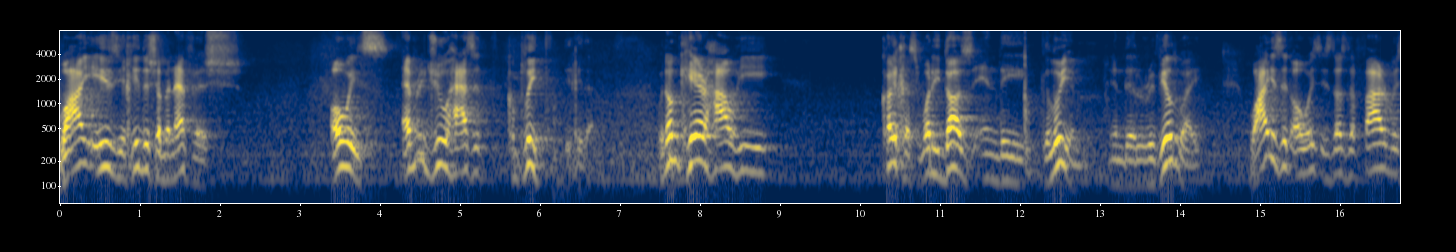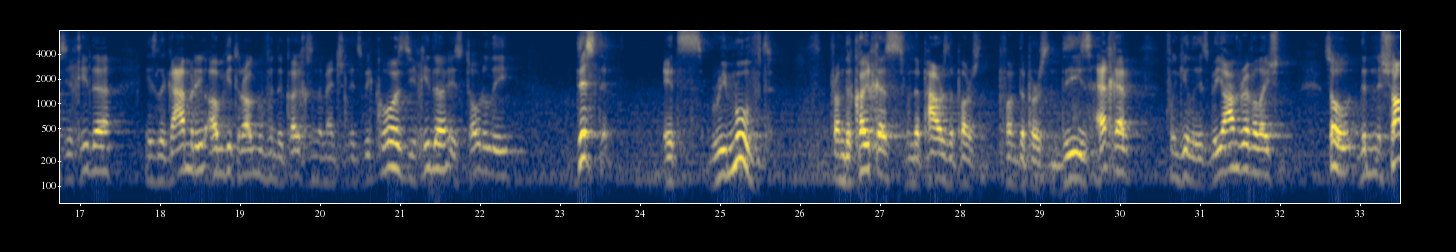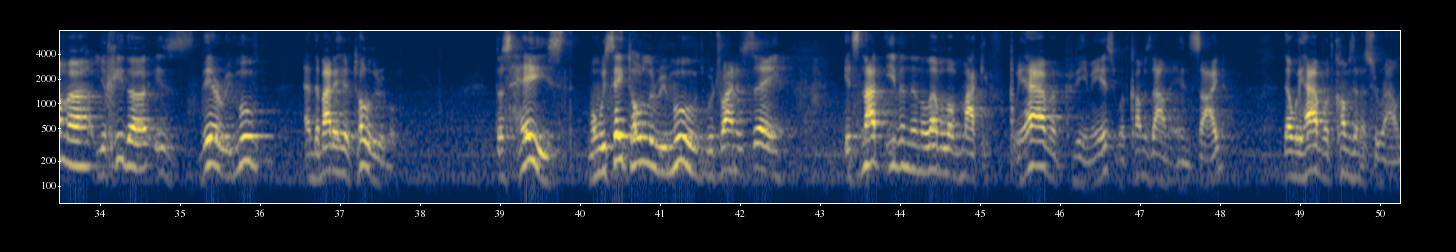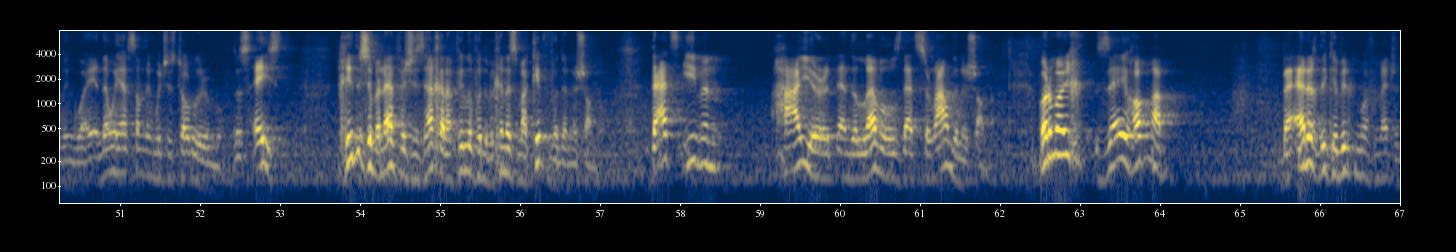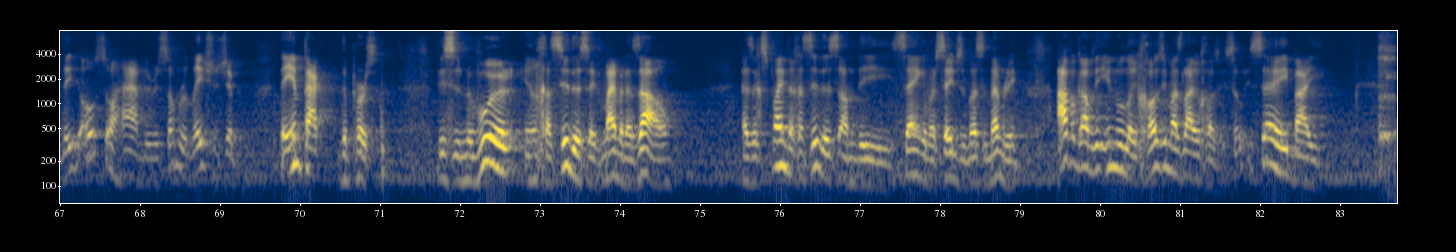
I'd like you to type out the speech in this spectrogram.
Why is Yechida shel nefesh always every Jew has it complete Yechida. We don't care how he koiches, what he does in the geluyim, in the revealed way. Why is it always? Is does the far with yichida is legamri obgitrogu from the koiches in the mention? It's because yichida is totally distant. It's removed from the koiches, from the powers of the person, from the person. These hecher from is beyond revelation. So the neshama yichida is there removed, and the body here totally removed. Does haste when we say totally removed, we're trying to say it's not even in the level of makif. We have a primis, what comes down inside, then we have what comes in a surrounding way, and then we have something which is totally removed. This haste. Is afilu for the makif for the neshama. That's even higher than the levels that surround the neshama. They also have, there is some relationship, they impact the person. This is Mavur in Chassidus of Maimon Azal, as explained in Chassidus on the saying of our sages of blessed memory. So we say by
